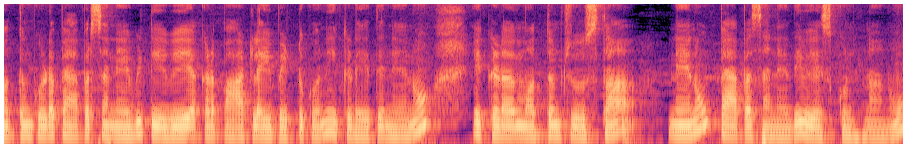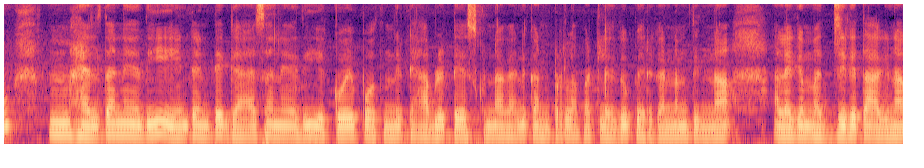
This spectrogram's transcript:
మొత్తం కూడా పేపర్స్ అనేవి టీవీ అక్కడ పాటలు అవి పెట్టుకొని ఇక్కడైతే నేను ఇక్కడ మొత్తం చూస్తా. నేను పేపర్స్ అనేది వేసుకుంటున్నాను. హెల్త్ అనేది ఏంటంటే గ్యాస్ అనేది ఎక్కువైపోతుంది. ట్యాబ్లెట్ వేసుకున్నా కానీ కంట్రోల్ అవ్వట్లేదు. పెరుగన్నం తిన్నా అలాగే మజ్జిగ తాగినా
